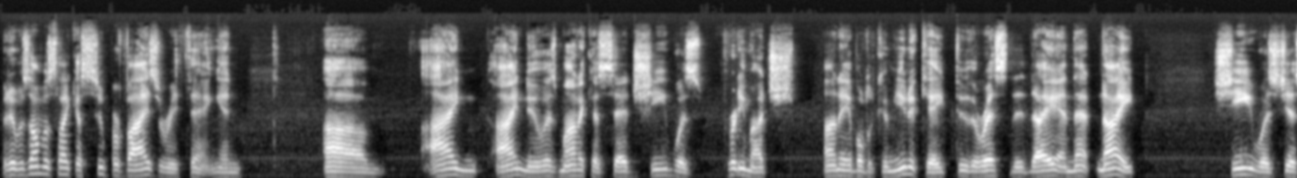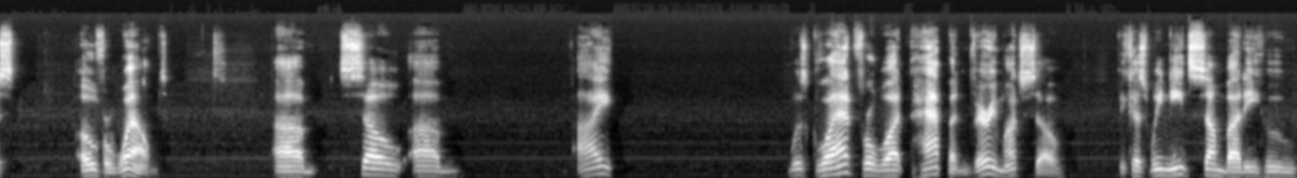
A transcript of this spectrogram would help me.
But it was almost like a supervisory thing. And um, I, I knew, as Monica said, she was pretty much unable to communicate through the rest of the day. And that night, she was just overwhelmed. Um, so um, I was glad for what happened, very much so, because we need somebody who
